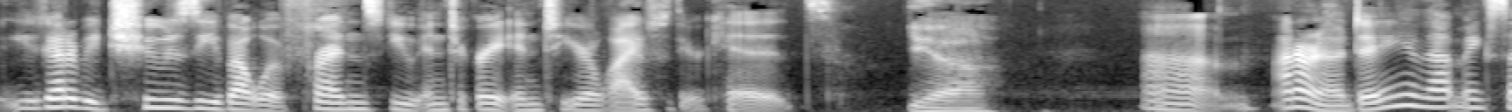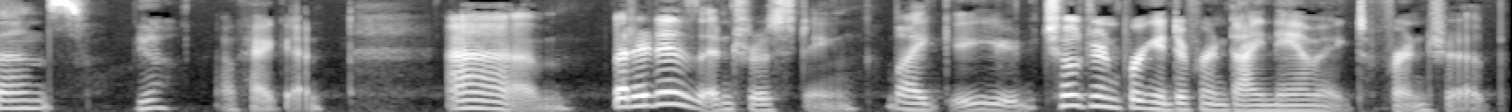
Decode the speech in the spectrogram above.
you got to be choosy about what friends you integrate into your lives with your kids. yeah, Um, I don't know. Did any of that make sense? yeah, Okay, good. Um, but it is interesting. Like you, children bring a different dynamic to friendship.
